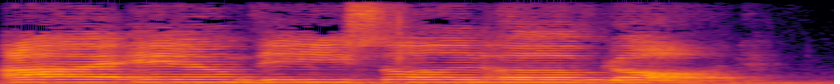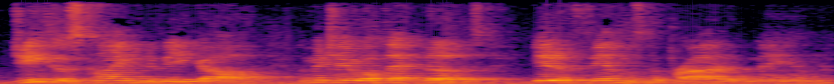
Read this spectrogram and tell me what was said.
I am the Son of God. Jesus claimed to be God. Let me tell you what that does it offends the pride of man.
